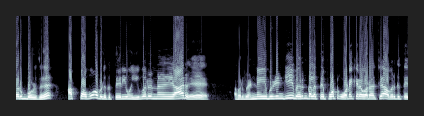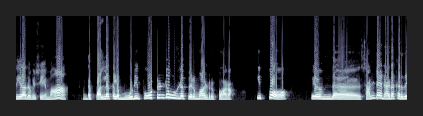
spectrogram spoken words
வரும்பொழுது அப்பவும் அவளுக்கு தெரியும் இவருன்னு யாரு? அவர் வெண்ணெய் விழுங்கி வெறுங்கலத்தை போட்டு உடைக்கிறவராச்சே அவருக்கு தெரியாத விஷயமா? அந்த பல்லக்கில் மூடி போட்டுண்டு உள்ள பெருமாள் இருப்பாராம். இப்போ இந்த சண்டை நடக்கிறது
